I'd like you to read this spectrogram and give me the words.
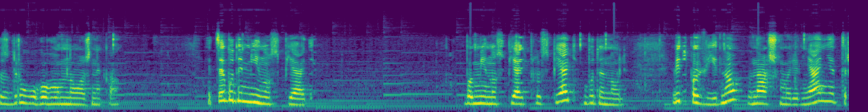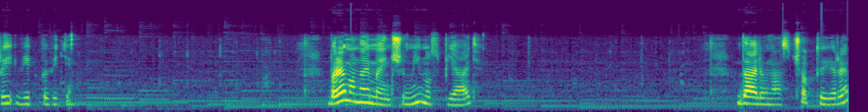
з другого множника. І це буде мінус 5. Бо мінус 5 плюс 5 буде 0. Відповідно, в нашому рівнянні три відповіді. Беремо найменше мінус 5. Далі у нас 4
